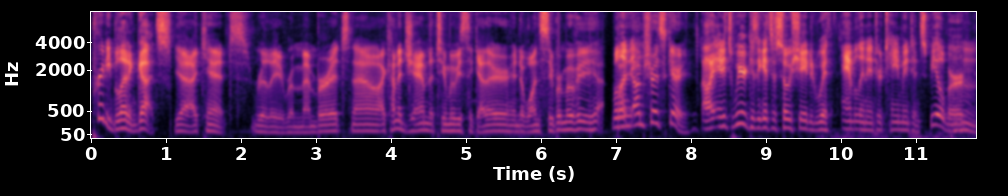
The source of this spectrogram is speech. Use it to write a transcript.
pretty blood and guts. Yeah, I can't really remember it now. I kind of jammed the two movies together into one super movie. Well, but then- I'm sure it's scary. Uh, and it's weird because it gets associated with Amblin Entertainment and Spielberg. Mm-hmm.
